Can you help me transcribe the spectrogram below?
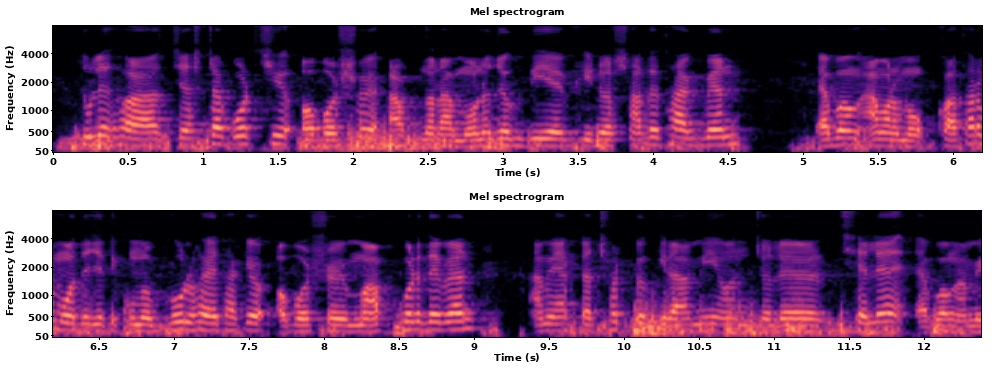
তুলে ধরার চেষ্টা করছি। অবশ্যই আপনারা মনোযোগ দিয়ে ভিডিওর সাথে থাকবেন। এবং আমার কথার মধ্যে যদি কোনো ভুল হয়ে থাকে, অবশ্যই মাফ করে দেবেন। আমি একটা ছোট্ট গ্রামী অঞ্চলের ছেলে এবং আমি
